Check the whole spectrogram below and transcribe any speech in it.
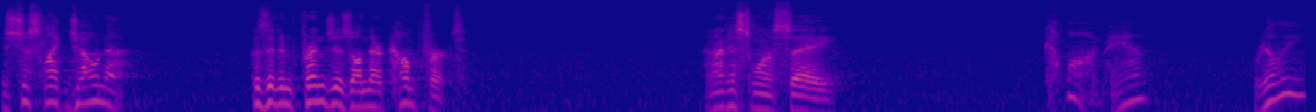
is just like Jonah because it infringes on their comfort. And I just want to say, come on, man. Really?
